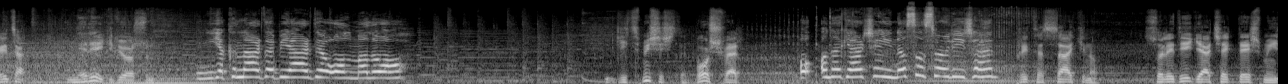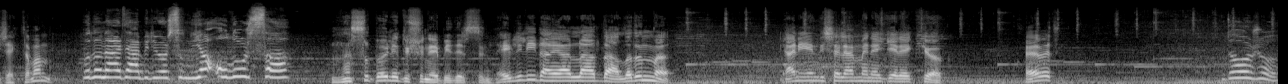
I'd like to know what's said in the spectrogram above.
Rita. Nereye gidiyorsun? Yakınlarda bir yerde olmalı o. Gitmiş işte. Boş ver. o. Ona gerçeği nasıl söyleyeceğim? Rita sakin ol. Söylediği gerçekleşmeyecek tamam mı? Bunu nereden biliyorsun? Ya olursa? Nasıl böyle düşünebilirsin? Evliliğin ayarlandı anladın mı? Yani endişelenmene gerek yok. Evet. Doğru.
